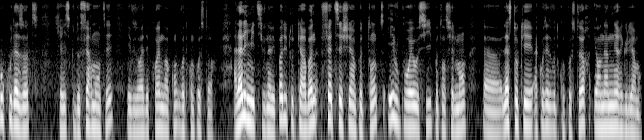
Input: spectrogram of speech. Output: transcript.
beaucoup d'azote qui risque de fermenter et vous aurez des problèmes dans votre composteur. À la limite, si vous n'avez pas du tout de carbone, faites sécher un peu de tonte et vous pourrez aussi potentiellement euh, la stocker à côté de votre composteur et en amener régulièrement.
